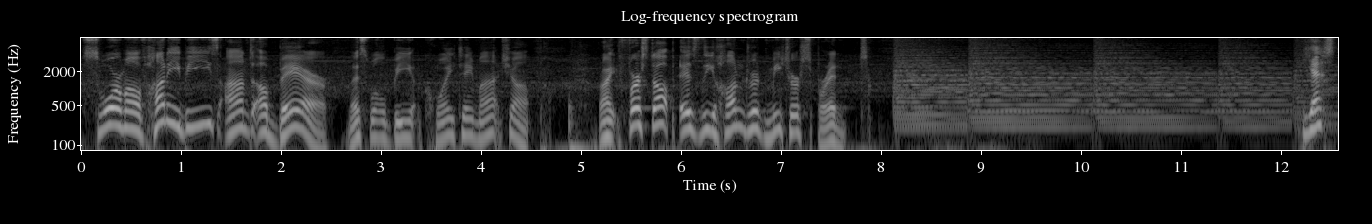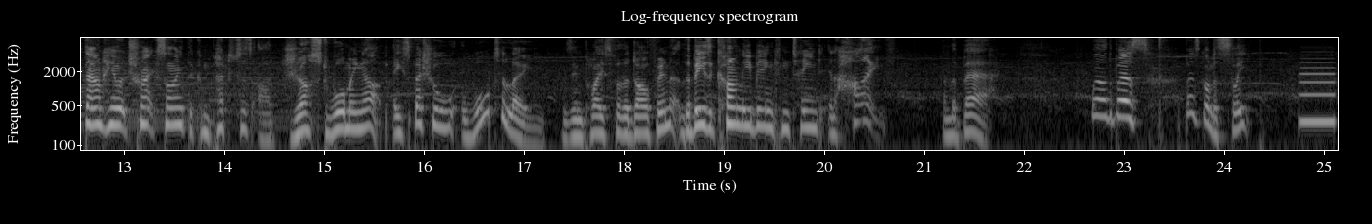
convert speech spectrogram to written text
swarm of honeybees, and a bear. This will be quite a matchup. Right, first up is the 100 metre sprint. Yes, down here at trackside, the competitors are just warming up. A special water lane is in place for the dolphin. The bees are currently being contained in a hive. And the bear. Well, the bear's, bear's gone to sleep. And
